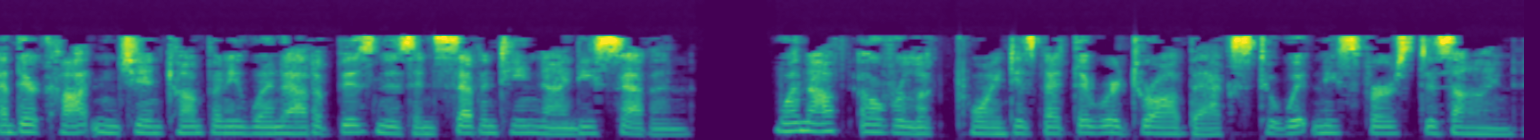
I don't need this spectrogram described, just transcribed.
and their cotton gin company went out of business in 1797. One oft overlooked point is that there were drawbacks to Whitney's first design.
